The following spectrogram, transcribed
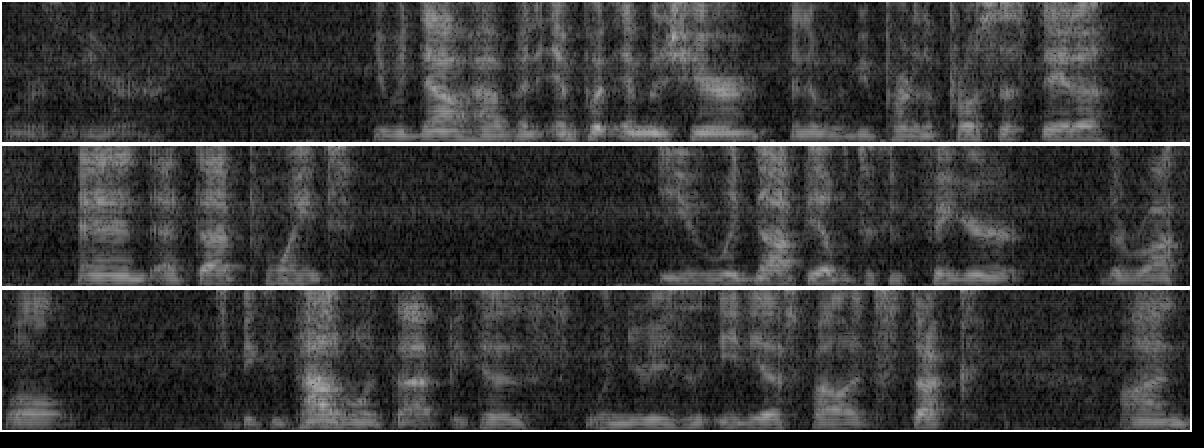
where is it here? You would now have an input image here, and it would be part of the process data. And at that point, you would not be able to configure the Rockwell to be compatible with that because when you're using an EDS file, it's stuck on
